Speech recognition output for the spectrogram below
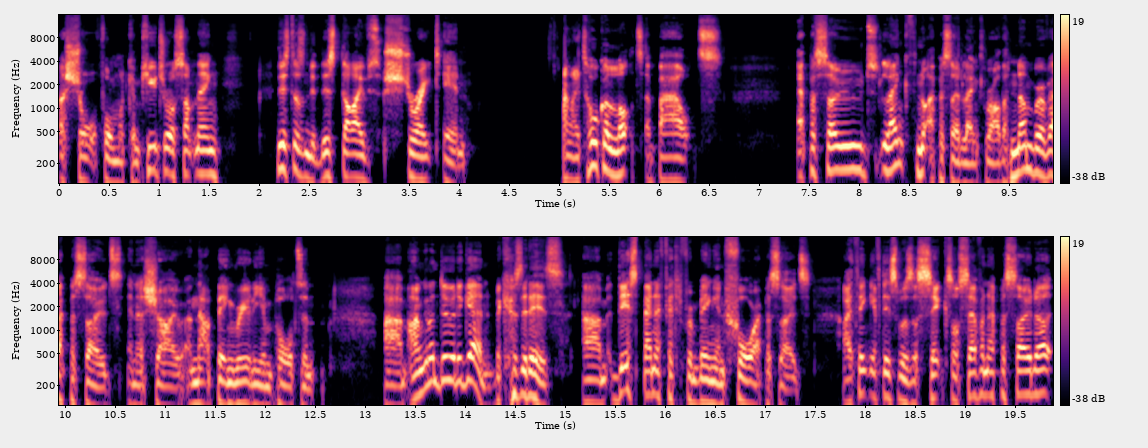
a short form of computer or something. This doesn't do, this dives straight in. And I talk a lot about episode length, not episode length, rather, number of episodes in a show, and that being really important. Um, I'm going to do it again because it is. Um, this benefited from being in four episodes. I think if this was a six or seven episoder,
